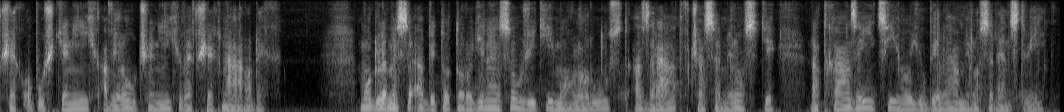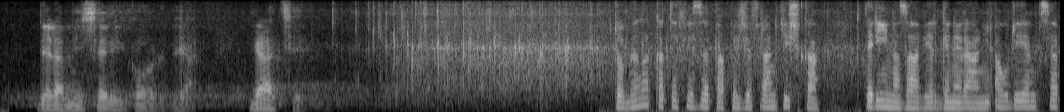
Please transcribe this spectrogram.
všech opuštěných a vyloučených ve všech národech. Modleme se, aby toto rodinné soužití mohlo růst a zrát v čase milosti nadcházejícího jubilea milosedenství. Della misericordia. Grazie. To byla katecheze papeže Františka, který na závěr generální audience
